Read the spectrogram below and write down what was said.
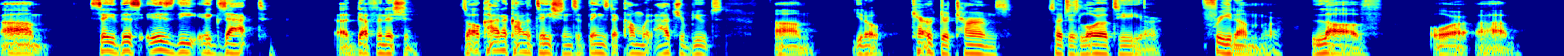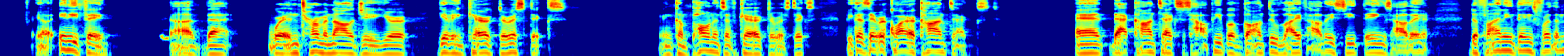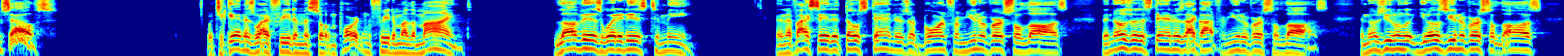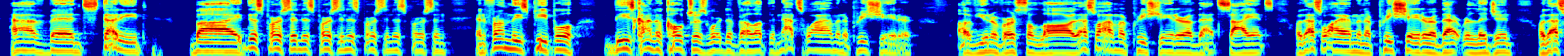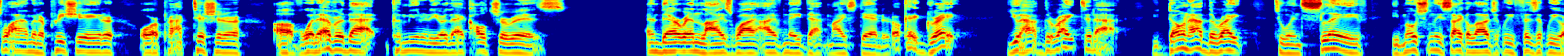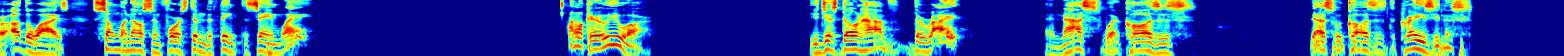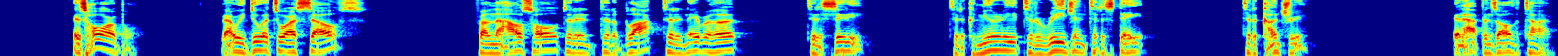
um, say this is the exact uh, definition. It's all kind of connotations and things that come with attributes, um, you know, character terms such as loyalty or freedom or love or um, you know anything uh, that where in terminology you're giving characteristics and components of characteristics because they require context. And that context is how people have gone through life, how they see things, how they're defining things for themselves which again is why freedom is so important freedom of the mind. Love is what it is to me. And if I say that those standards are born from universal laws, then those are the standards I got from universal laws. And those, those universal laws have been studied by this person, this person, this person, this person. And from these people, these kind of cultures were developed. And that's why I'm an appreciator of universal law, or that's why I'm an appreciator of that science, or that's why I'm an appreciator of that religion, or that's why I'm an appreciator or a practitioner of whatever that community or that culture is. And therein lies why I've made that my standard. Okay, great. You have the right to that. You don't have the right to enslave emotionally, psychologically, physically, or otherwise someone else and force them to think the same way. I don't care who you are. You just don't have the right. And that's what causes that's what causes the craziness. It's horrible that we do it to ourselves from the household to the to the block to the neighborhood to the city to the community to the region to the state to the country. It happens all the time.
